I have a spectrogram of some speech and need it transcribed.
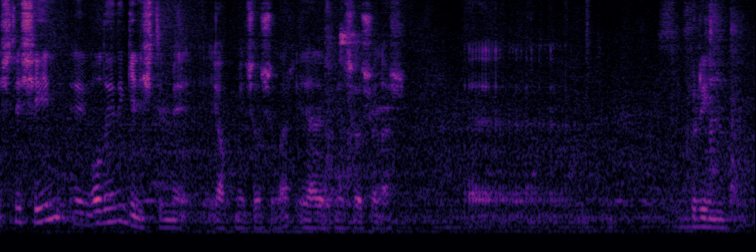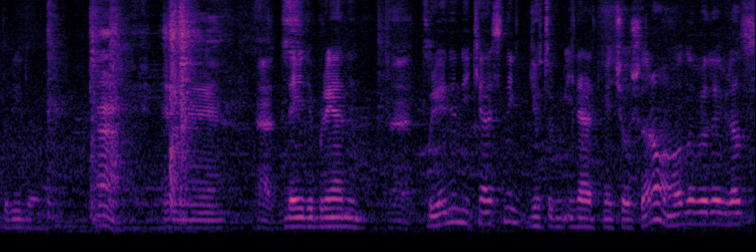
İşte şeyin e, olayını geliştirme yapmaya çalışıyorlar, ilerletmeye çalışıyorlar. E, Brienne, Brienne. Ha. Ee, evet. Lady Brienne'in. Evet. Brienne'in hikayesini götürüp ilerletmeye çalışıyorlar ama o da böyle biraz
